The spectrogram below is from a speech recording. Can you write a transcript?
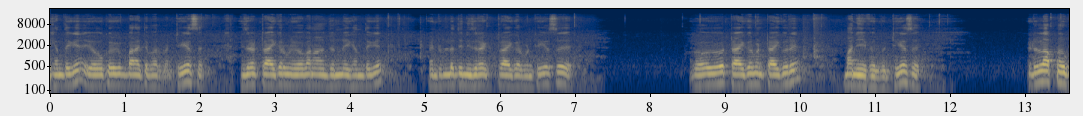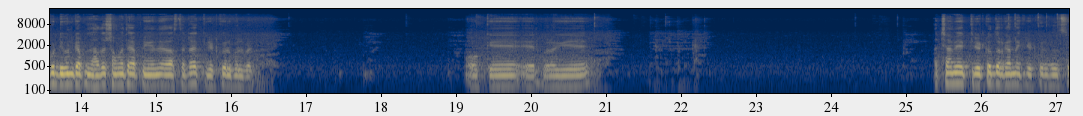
এখান থেকে এভাবে করে বানাইতে পারবেন, ঠিক আছে? নিজেরা ট্রাই করবেন এভাবে বানানোর জন্য এখান থেকে পেন্টুলটা দিয়ে নিজেরা ট্রাই করবেন ঠিক আছে ট্রাই করবেন ট্রাই করে বানিয়ে ফেলবেন ঠিক আছে এটা হলো আপনার উপর ডিপেন্ড করে আপনার হাতের সময় থেকে আপনি রাস্তাটা ক্রিয়েট করে ফেলবেন ওকে এরপরে গিয়ে আচ্ছা আমি ক্রিয়েট করার দরকার নেই ক্রিয়েট করে ফেলছি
